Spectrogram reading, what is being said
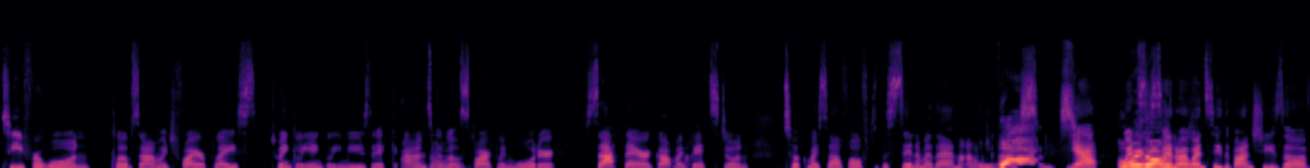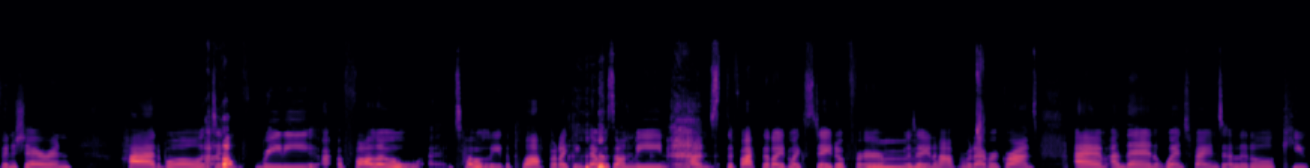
tea for one, club sandwich, fireplace, twinkly inkly music, Oh and a little sparkling water. Sat there, got my bits done, took myself off to the cinema then after that. What? Yeah. Oh went to the cinema, went to see the Banshees of Inisherin. Had a ball, didn't really uh, follow uh, totally the plot, but I think that was on me and the fact that I'd like stayed up for a day Mm. and a half or whatever, grand. Um, and then went found a little cute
